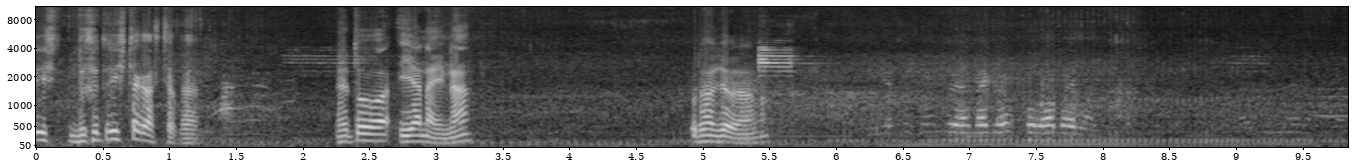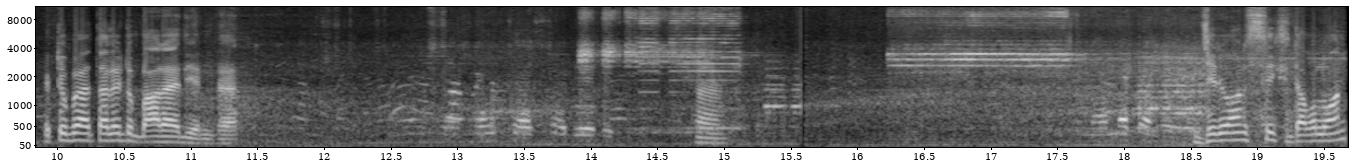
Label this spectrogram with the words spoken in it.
তিরিশ দুশো তিরিশ টাকা আসছে ভাই এ তো ইয়া নাই না? কোথাও যাবে? না একটু ভাই তাহলে একটু বাড়ায় দিন ভাই। হ্যাঁ। Zero one six double one.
